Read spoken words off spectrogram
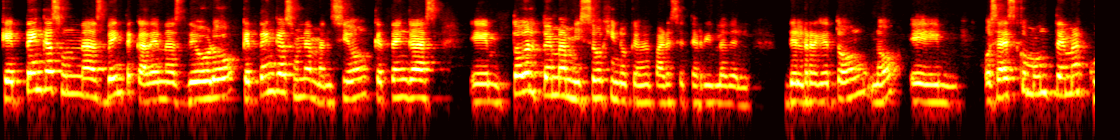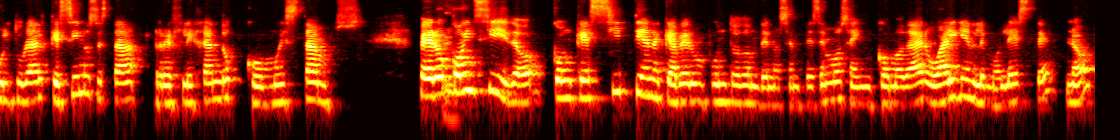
que tengas unas 20 cadenas de oro, que tengas una mansión, que tengas em, todo el tema misógino que me parece terrible del, del reggaetón, ¿no? Em, o sea, es como un tema cultural que sí nos está reflejando cómo estamos pero coincido con que sí tiene que haber un punto donde nos empecemos a incomodar o alguien le moleste, ¿no?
